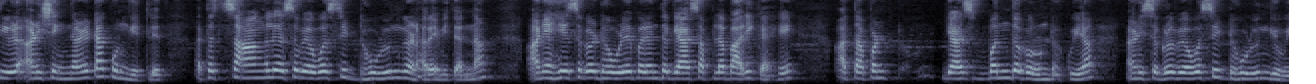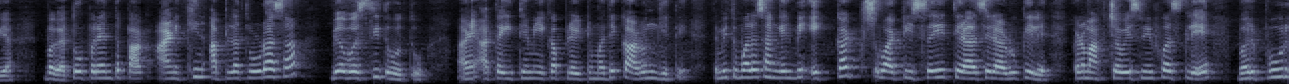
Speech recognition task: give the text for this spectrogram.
तीळ आणि शेंगदाणे टाकून घेतलेत. आता चांगले असं व्यवस्थित ढवळून घेणार आहे मी त्यांना. आणि हे सगळं ढवळेपर्यंत गॅस आपला बारीक आहे. आता आपण गॅस बंद करून टाकूया आणि सगळं व्यवस्थित ढवळून घेऊया. बघा तोपर्यंत पाक आणखीन आपला थोडासा व्यवस्थित होतो. आणि आता इथे मी एका प्लेटमध्ये काढून घेते. तर मी तुम्हाला सांगेन मी एकाच वाटीचे तिळाचे लाडू केले. कारण मागच्या वेळेस मी फसले भरपूर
